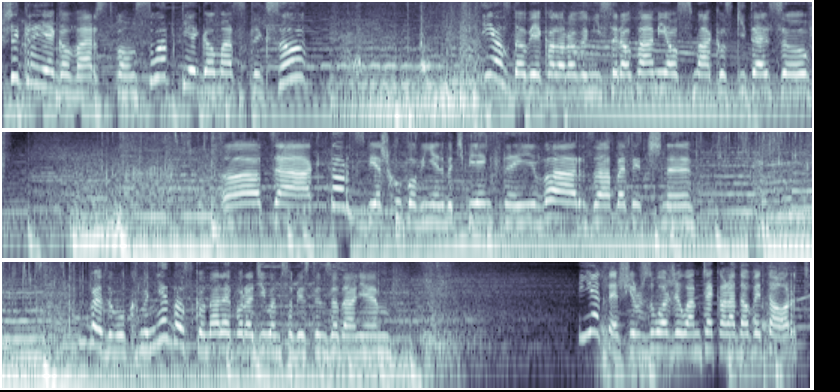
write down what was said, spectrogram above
Przykryję go warstwą słodkiego mastyksu i ozdobię kolorowymi syropami o smaku skitelsów. O tak, tort z wierzchu powinien być piękny i bardzo apetyczny. Według mnie doskonale poradziłem sobie z tym zadaniem. Ja też już złożyłam czekoladowy tort.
